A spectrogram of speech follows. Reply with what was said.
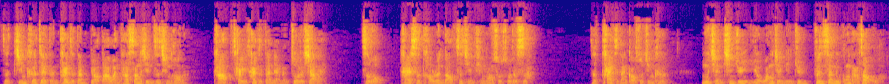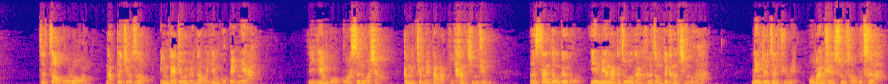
这荆轲在等太子丹表达完他伤心之情后呢，他才与太子丹两人坐了下来，之后开始讨论到之前田光所说的事。这太子丹告诉荆轲，目前秦军由王翦领军分三路攻打赵国，这赵国落网，那不久之后应该就会轮到我燕国被灭了。这燕国国势弱小，根本就没办法抵抗秦军，而山东各国也没有哪个诸侯敢合纵对抗秦国的。面对这个局面，我完全束手无策啊，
